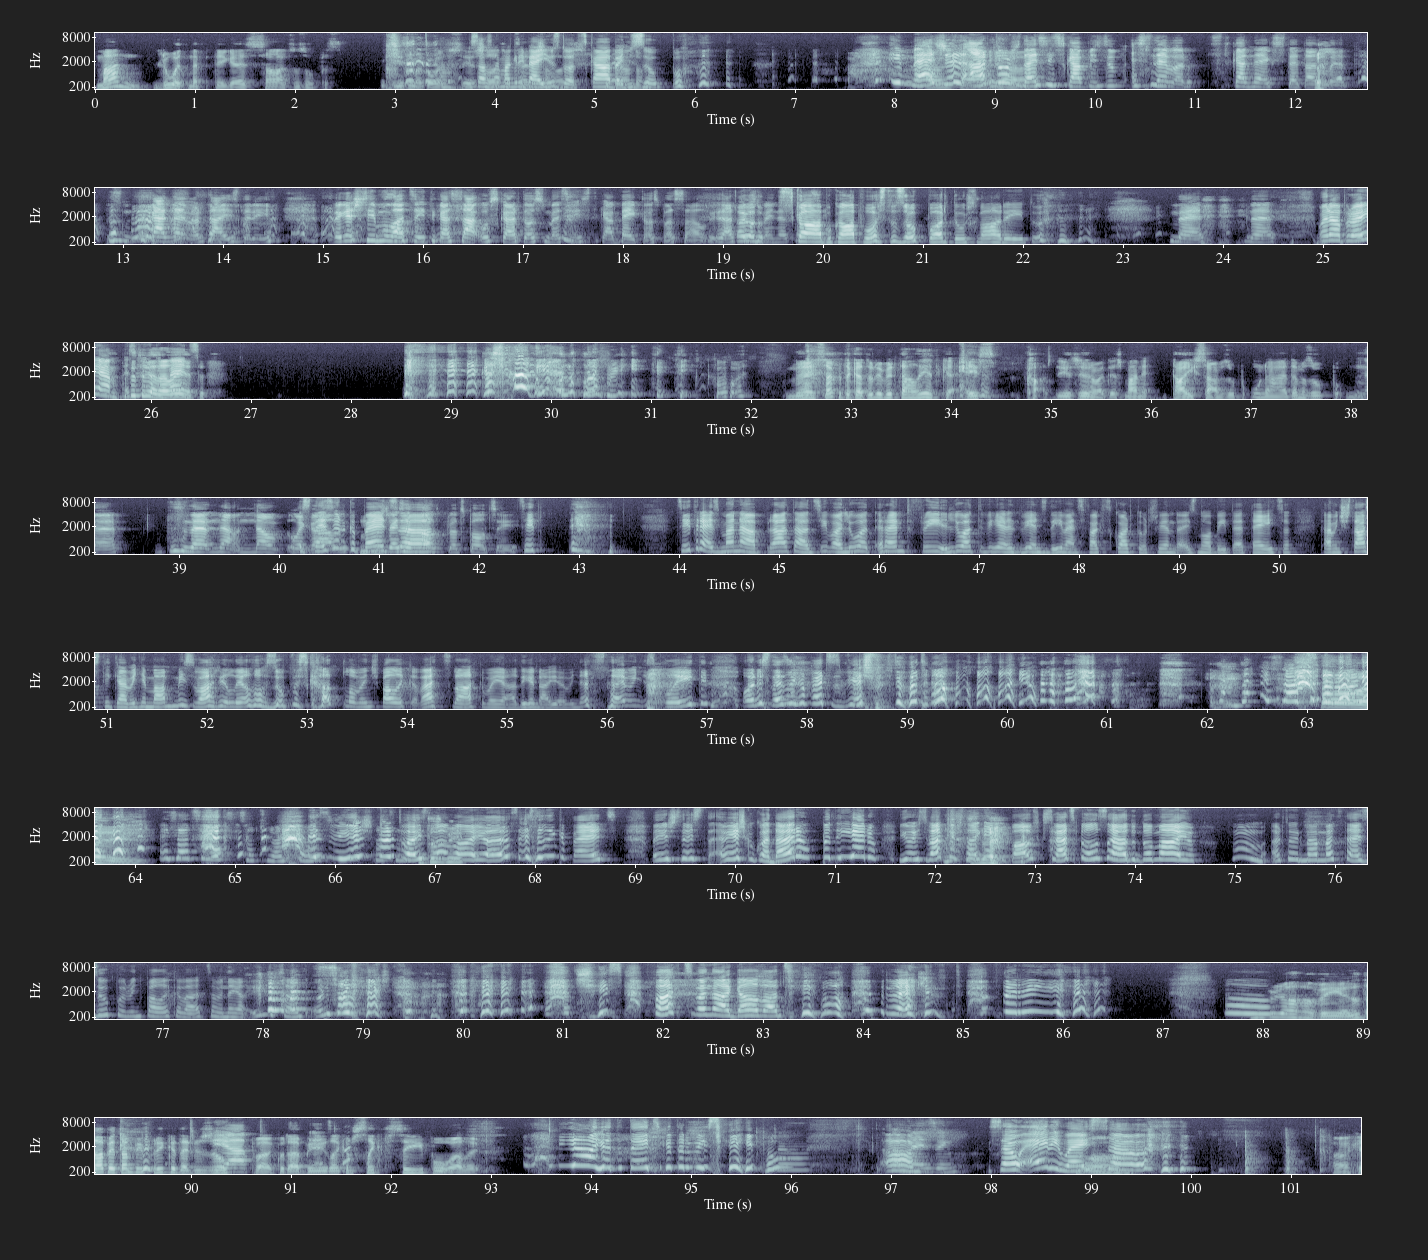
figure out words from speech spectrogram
man ļoti nepatīk salātus un zupas. Īstenībā kaut kādas Es domāju, gribēju uzdot skābeņu zupu. Imagine. Arthurs Jā. taisīs skāpjas zupu. Es nevaru. Tā kā neeksistē tāda lieta. Es tā kā nevaru tā izdarīt. Vienkārši simulācija tā kā sā, uzkārtos un mēs visi tā kā beigtos pasauli. Arturs mēģinās Skābu kāpostu zupu ar tūšu svārītu. taisīt. Nē, nē. Man joprojām Tas ir viena lieta. Kas tā ir no rīta tikko? Nē, es saku, tā kā tur ir tā lieta, ka es, kā, jūs zināties, mani taisām zupu un ēdam zupu. Nē. Tas ne, nav, nav legāli. Es nezinu, kāpēc. kāds protams policija. Cit... Citreiz manā prātā dzīvo ļoti rent-free, ļoti vien, viens dīvains fakts, ko Arthurs vienreiz nobīdē teica, kā viņš stāstīja, kā viņa mamma izvārīja lielo zupas katlu, viņš palika vecs nākamajā dienā, jo viņa atstāja viņas plīti, un es nezinu, kāpēc es bieži par to domāju. Oi! Es atceros, es atceros. Es bieži par to izdomājos. Es nezinu, kāpēc. Vai es, es, es kaut ko daru pa dienu, jo es vakar staigāju pa Pauskas vecpilsētu un domāju, hmm, ar to ir mamma atstāja zupu un viņa palika veca. Un, jā, interesanti. Un es vienkārši... Šis fakts manā galvā dzīvo rent free. Jā, viena. Tā pie tam bija frikadeļu zupa, kurā bija laikam slikta sīpoli. Jā, jo tu teici, ka tur bija sīpa. Um, Amazing. so, anyway, Oh. so. Ok.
